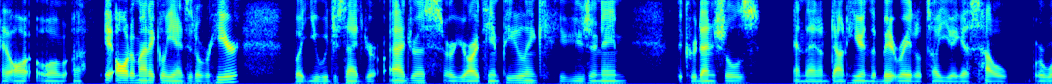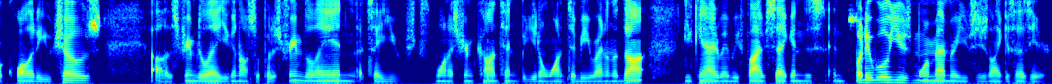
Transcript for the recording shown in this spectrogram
It, uh, it automatically adds it over here, but you would just add your address or your RTMP link, your username, the credentials, and then down here in the bitrate, it'll tell you, I guess, how or what quality you chose. Uh, the stream delay, you can also put a stream delay in. Let's say you want to stream content, but you don't want it to be right on the dot. You can add maybe five seconds, and but it will use more memory usage, like it says here.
